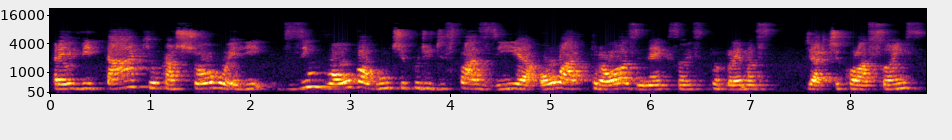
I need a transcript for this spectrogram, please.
para evitar que o cachorro ele desenvolva algum tipo de displasia ou artrose, né, que são esses problemas de articulações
